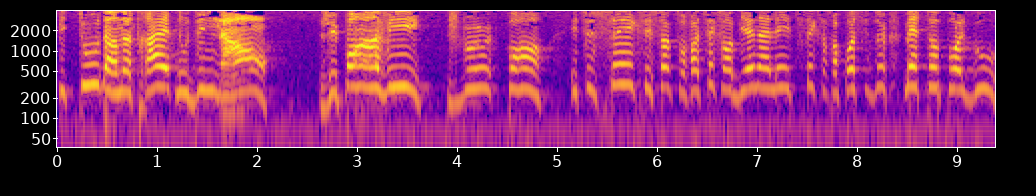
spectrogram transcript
puis tout dans notre être nous dit non, j'ai pas envie, je veux pas. Et tu sais que c'est ça que tu vas faire, tu sais que ça va bien aller, tu sais que ça sera pas si dur, mais tu n'as pas le goût.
